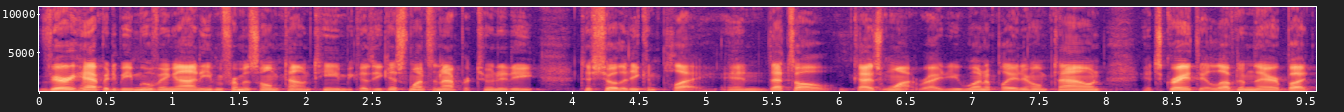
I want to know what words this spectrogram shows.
Very happy to be moving on, even from his hometown team, because he just wants an opportunity to show that he can play. And that's all guys want, right? You want to play in your hometown. It's great. They loved him there, but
